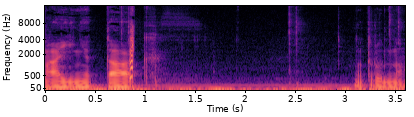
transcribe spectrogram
Aj, nie tak. No trudno.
